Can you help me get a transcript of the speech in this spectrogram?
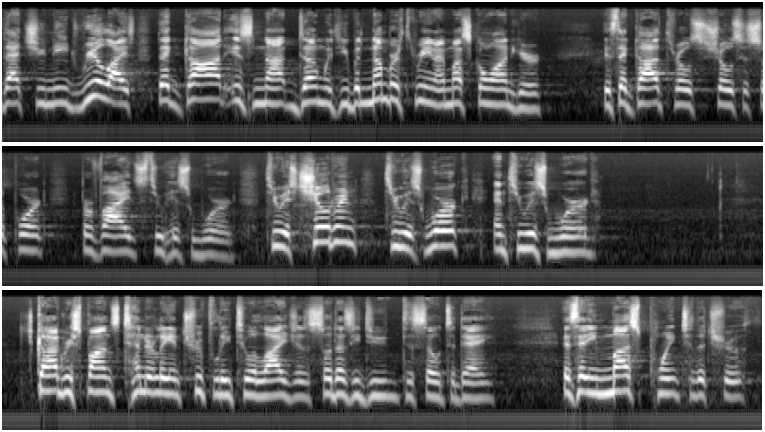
that you need. Realize that God is not done with you. But number three, and I must go on here, is that God throws, shows His support provides through His Word, through His children, through His work, and through His Word. God responds tenderly and truthfully to Elijah, so does He do so today, is that He must point to the truth.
